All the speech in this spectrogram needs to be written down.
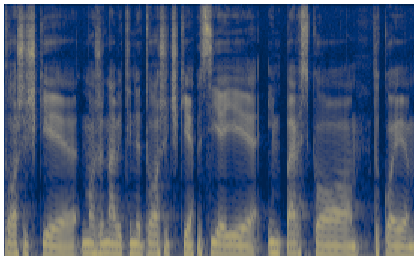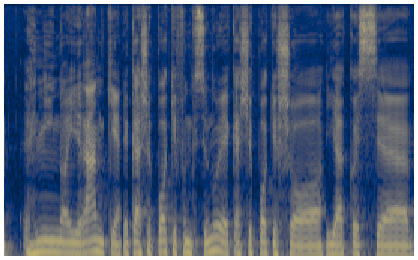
трошечки, може навіть і не трошечки цієї імперського такої гнійної ранки, яка ще поки функціонує, яка ще поки що якось е,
